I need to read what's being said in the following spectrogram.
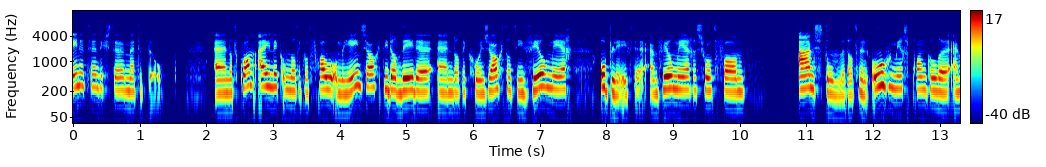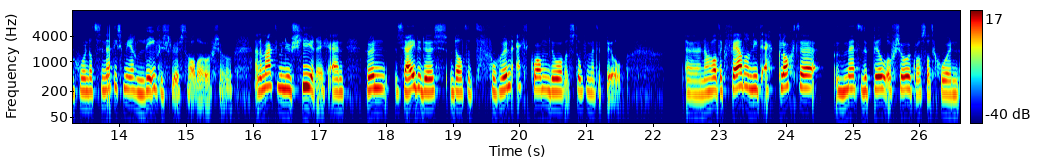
21ste met de pil. En dat kwam eigenlijk omdat ik wat vrouwen om me heen zag die dat deden. En dat ik gewoon zag dat die veel meer opleefden. En veel meer een soort van aanstonden. Dat hun ogen meer sprankelden en gewoon dat ze net iets meer levenslust hadden of zo. En dat maakte me nieuwsgierig. En hun zeiden dus dat het voor hun echt kwam door het stoppen met de pil. Uh, nou had ik verder niet echt klachten met de pil of zo. Ik was dat gewoon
